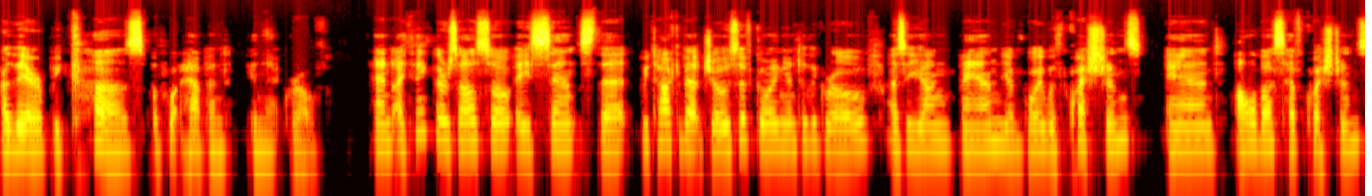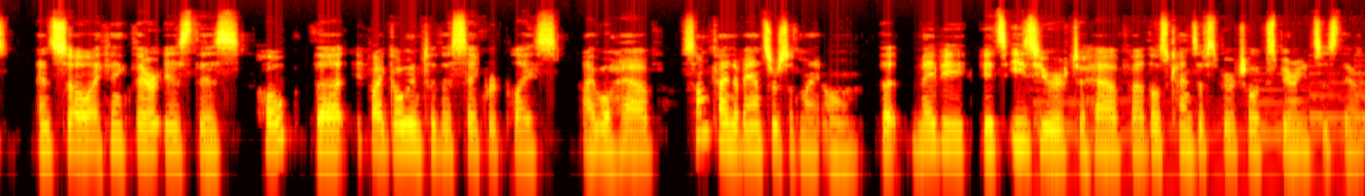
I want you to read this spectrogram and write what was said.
are there because of what happened in that grove. And I think there's also a sense that we talk about Joseph going into the grove as a young man, young boy with questions, and all of us have questions. And so I think there is this hope that if I go into this sacred place, I will have some kind of answers of my own. That maybe it's easier to have uh, those kinds of spiritual experiences there.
